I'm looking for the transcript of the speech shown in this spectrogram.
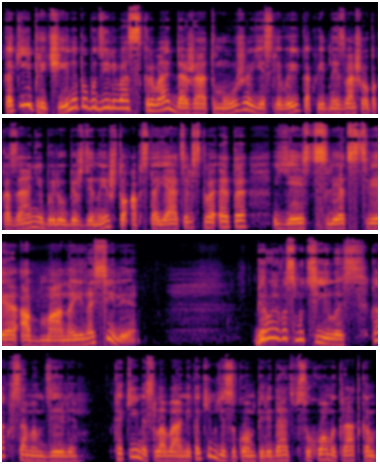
Какие причины побудили вас скрывать даже от мужа, если вы, как видно из вашего показания, были убеждены, что обстоятельства это есть следствие обмана и насилия? Бероева смутилась, как в самом деле. Какими словами, каким языком передать в сухом и кратком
